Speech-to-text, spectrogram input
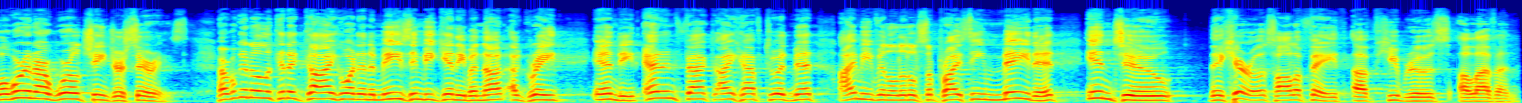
Well, we're in our World Changer series. And we're going to look at a guy who had an amazing beginning, but not a great ending. And in fact, I have to admit, I'm even a little surprised he made it into the Heroes Hall of Faith of Hebrews 11. In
